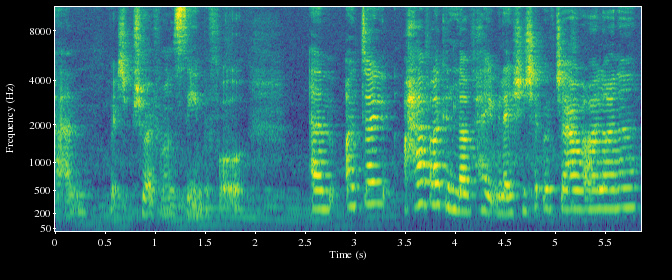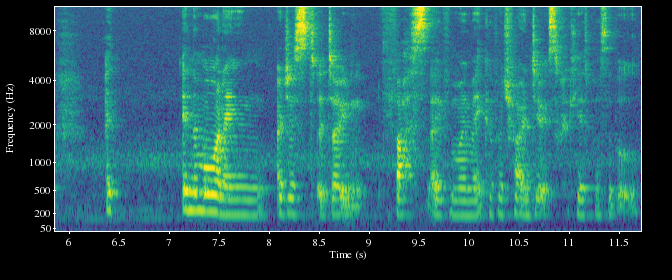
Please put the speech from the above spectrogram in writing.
um, which I'm sure everyone's seen before. Um, I don't I have like a love-hate relationship with gel eyeliner. I, in the morning I just I don't fuss over my makeup. I try and do it as quickly as possible.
